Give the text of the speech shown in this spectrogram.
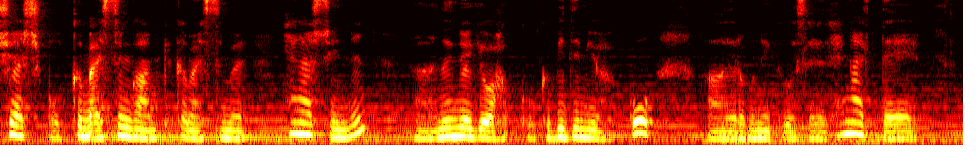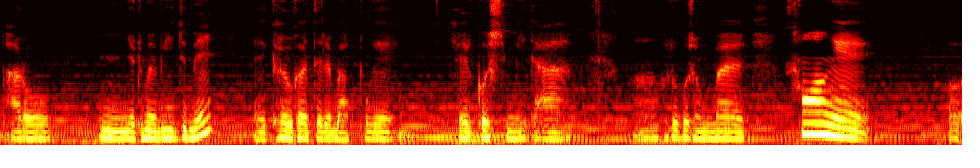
취하시고 그 말씀과 함께 그 말씀을 행할 수 있는 어, 능력이 왔고 그 믿음이 왔고 어, 여러분이 그것을 행할 때 바로 음, 여러분의 믿음의 결과들을 맛보게 될 것입니다. 어, 그리고 정말 상황에 어,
